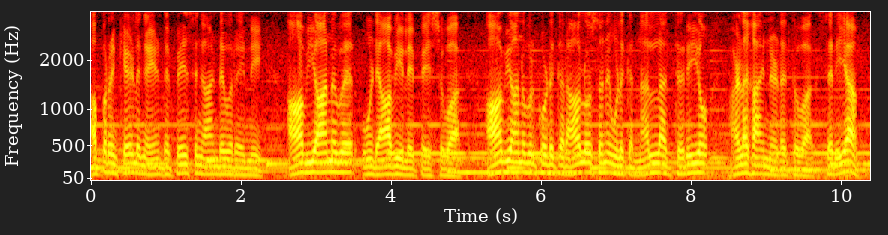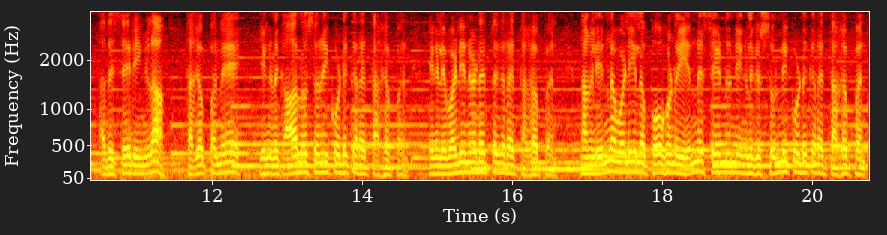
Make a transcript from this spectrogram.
அப்புறம் கேளுங்க என்கிட்ட பேசுங்க ஆண்டவர் நீ. ஆவியானவர் உங்களுடைய ஆவியிலே பேசுவார். ஆவியானவர் கொடுக்கிற ஆலோசனை உங்களுக்கு நல்லா தெரியும் அழகாய் நடத்துவார். சரியா? அதை சரிங்களா தகப்பனே எங்களுக்கு ஆலோசனை கொடுக்கிற தகப்பன் எங்களை வழி நடத்துகிற தகப்பன் நாங்கள் என்ன வழியில் போகணும் என்ன செய்யணும்னு எங்களுக்கு சொல்லி கொடுக்கிற தகப்பன்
